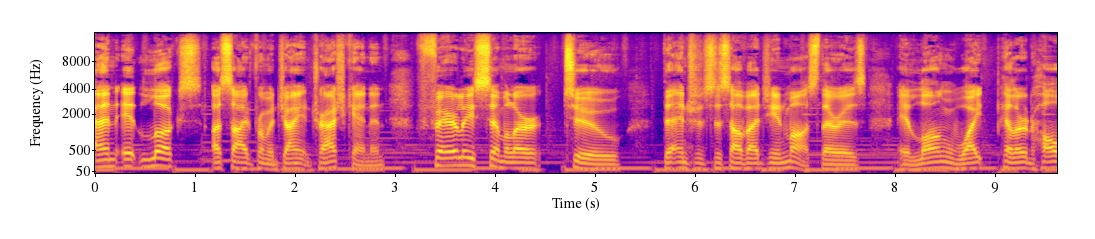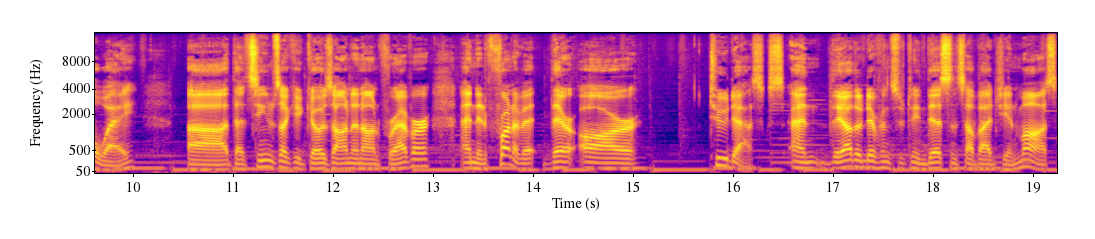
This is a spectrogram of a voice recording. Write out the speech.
And it looks, aside from a giant trash cannon, fairly similar to the entrance to Salvagian Moss. There is a long white pillared hallway uh, that seems like it goes on and on forever. And in front of it, there are two desks. And the other difference between this and Salvagian Moss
